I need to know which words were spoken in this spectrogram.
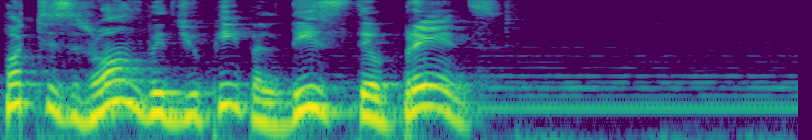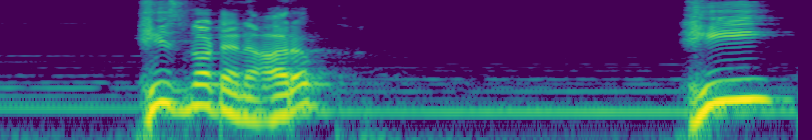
What is wrong with you people? These their brains. He's not an Arab. He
